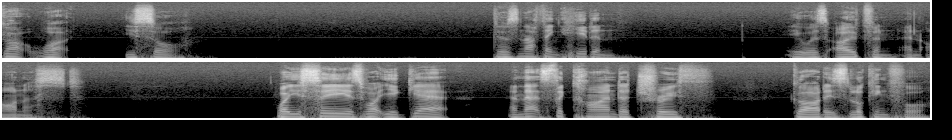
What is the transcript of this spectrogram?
got what you saw. There was nothing hidden, it was open and honest. What you see is what you get, and that's the kind of truth God is looking for.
